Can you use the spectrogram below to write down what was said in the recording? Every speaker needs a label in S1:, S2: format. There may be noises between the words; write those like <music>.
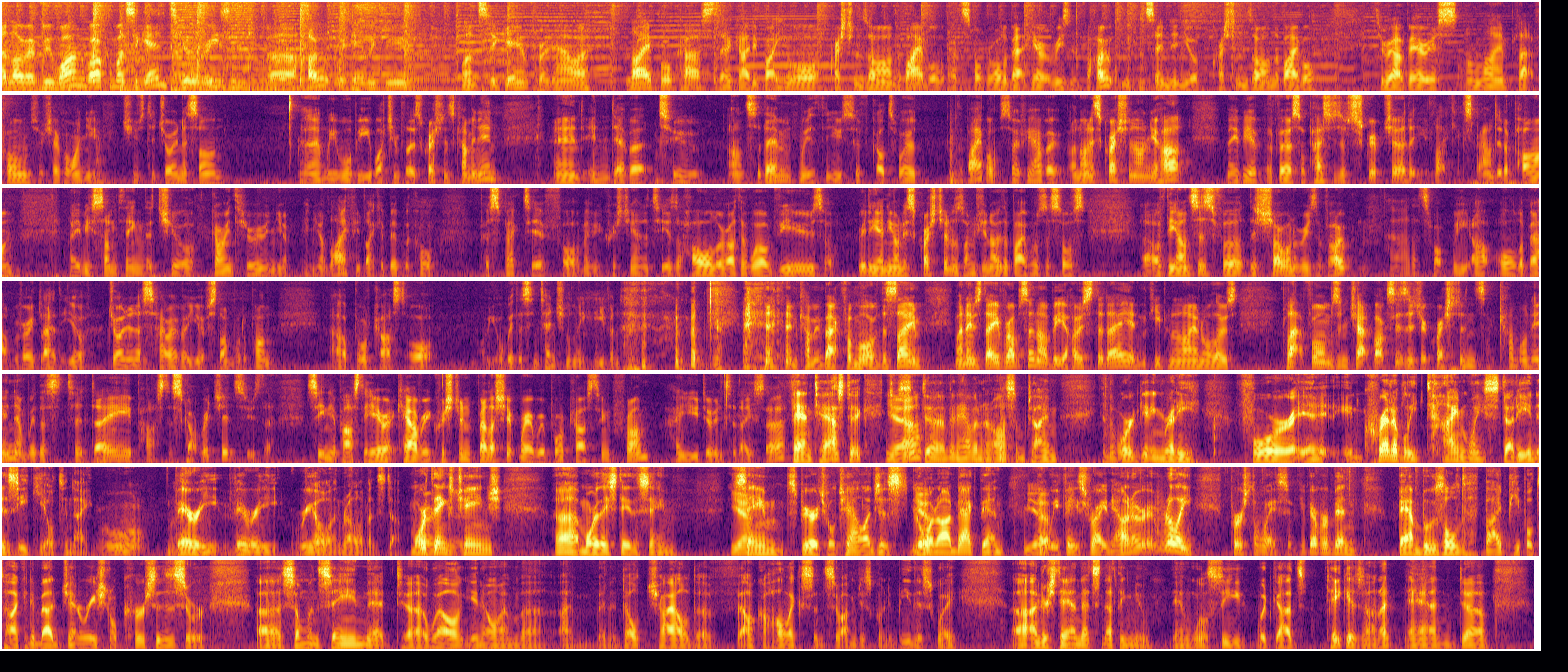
S1: Hello, everyone. Welcome once again to Reason for Hope. We're here with you once again for an hour live broadcast uh, guided by your questions on the Bible. That's what we're all about here at Reason for Hope. You can send in your questions on the Bible through our various online platforms, whichever one you choose to join us on. And we will be watching for those questions coming in and endeavor to answer them with the use of God's Word, the Bible. So if you have a, an honest question on your heart, maybe a, a verse or passage of Scripture that you'd like expounded upon, maybe something that you're going through in your in your life, you'd like a biblical perspective, or maybe Christianity as a whole, or other worldviews, or really any honest question, as long as you know the Bible is the source uh, of the answers for this show on A Reason for Hope. Uh, that's what we are all about. We're very glad that you're joining us, however, you have stumbled upon our broadcast, or, or you're with us intentionally, even, <laughs> and coming back for more of the same. My name's Dave Robson. I'll be your host today, and keeping an eye on all those platforms and chat boxes as your questions come on in. And with us today, Pastor Scott Richards, who's the senior pastor here at Calvary Christian Fellowship, where we're broadcasting from. How are you doing today, sir?
S2: Fantastic.
S1: Yeah?
S2: Just uh, been having an awesome time in the Word, getting ready for an incredibly timely study in Ezekiel tonight.
S1: Ooh,
S2: Very, very real and relevant stuff. More
S1: Very
S2: things
S1: good.
S2: change, uh, more they stay the same.
S1: Yeah.
S2: Same spiritual challenges going on back then
S1: Yeah.
S2: that we face right now in a really personal way. So if you've ever been bamboozled by people talking about generational curses or uh, someone saying that, uh, well, you know, I'm, uh, I'm an adult child of alcoholics and so I'm just going to be this way, uh, understand that's nothing new. And we'll see what God's take is on it. And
